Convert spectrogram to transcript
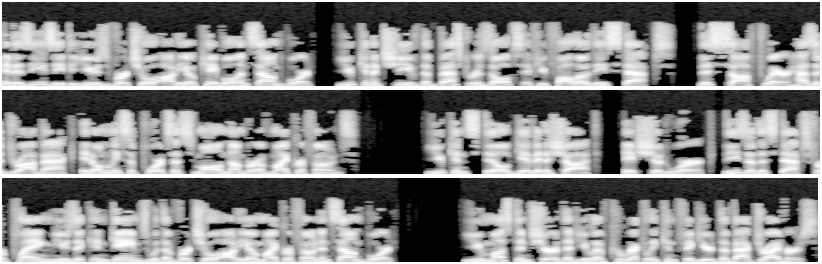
It is easy to use Virtual Audio Cable and Soundboard. You can achieve the best results if you follow these steps. This software has a drawback, it only supports a small number of microphones. You can still give it a shot. It should work. These are the steps for playing music in games with a virtual audio microphone and soundboard. You must ensure that you have correctly configured the VAC drivers.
